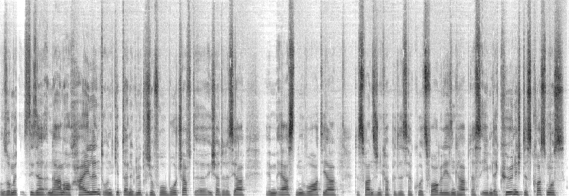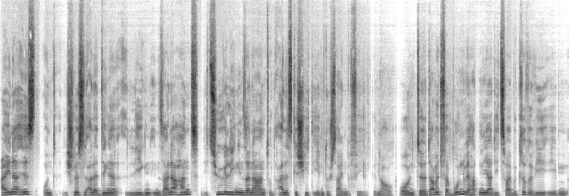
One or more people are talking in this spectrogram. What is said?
Und somit ist dieser Name auch heilend und gibt eine glückliche, frohe Botschaft. Äh, ich hatte das ja im ersten Wort ja des 20. Kapitels ja kurz vorgelesen gehabt, dass eben der König des Kosmos einer ist und die Schlüssel aller Dinge liegen in seiner Hand, die Züge liegen in seiner Hand und alles geschieht eben durch seinen Befehl. Genau. Und äh, damit verbunden, wir hatten ja die zwei Begriffe wie eben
